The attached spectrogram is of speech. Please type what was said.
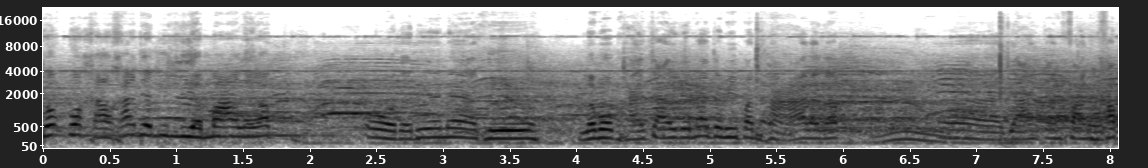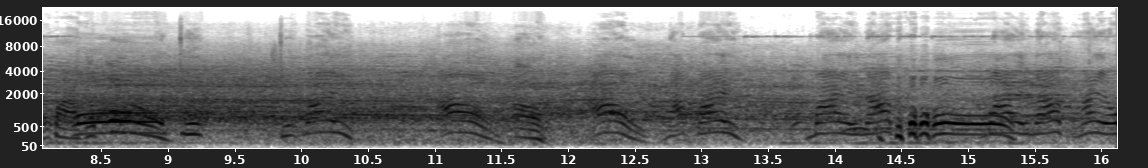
ชกพวกข่าวข้างเดียวนี่เหลี่ยมมากเลยครับ โอ้แต่ที่แน่ๆคือระบบหายใจแกันน่าจะมีปัญหาแหละครับเอ่อ ยางกันฟันขับปากโอ้ครับจุกจุกไหมเอ้าอ้าวเอ้านับไหมไม่นับโอ้โหไม่นับให้โอ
